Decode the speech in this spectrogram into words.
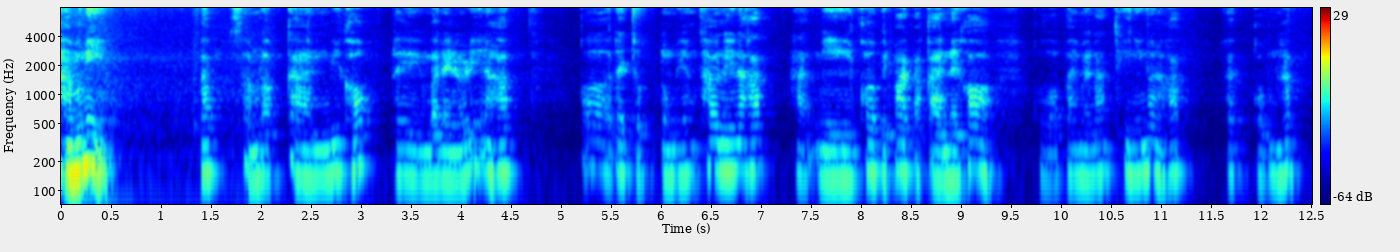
ฮาร์โมนีครับสำหรับการวิเคราะห์เพลง b i n a r y นะครับ ก็ได้จบลงเพียงเท่านี้นะครับ หากมีข้อผิดพลาดประการใดก็ขออภัยมาณที่นี้ด้วยนะครับ ครับ ขอบคุณครับ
